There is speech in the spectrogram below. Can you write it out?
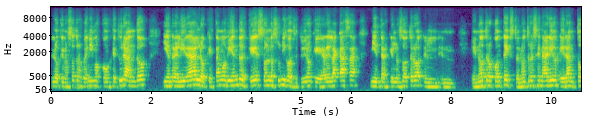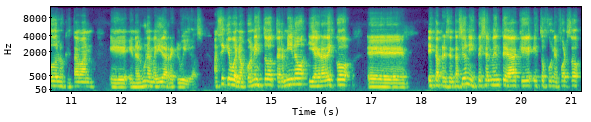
lo que nosotros venimos conjeturando, y en realidad lo que estamos viendo es que son los únicos que se tuvieron que quedar en la casa, mientras que los otros, en, otro contexto, en otro escenario, eran todos los que estaban eh, en alguna medida recluidos. Así que bueno, con esto termino y agradezco eh, esta presentación y especialmente a que esto fue un esfuerzo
